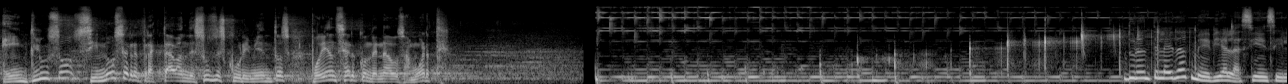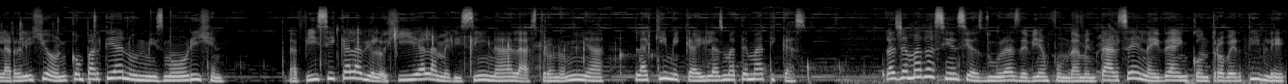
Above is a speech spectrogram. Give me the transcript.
e incluso si no se retractaban de sus descubrimientos, podían ser condenados a muerte. Durante la Edad Media, la ciencia y la religión compartían un mismo origen. La física, la biología, la medicina, la astronomía, la química y las matemáticas. Las llamadas ciencias duras debían fundamentarse en la idea incontrovertible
